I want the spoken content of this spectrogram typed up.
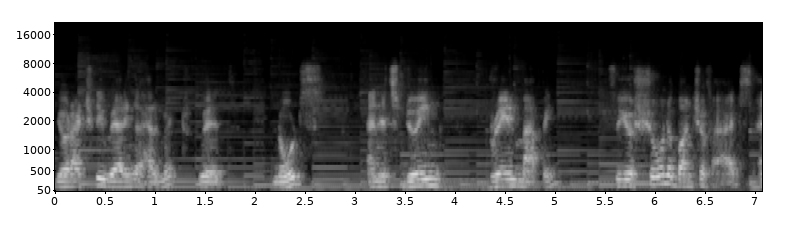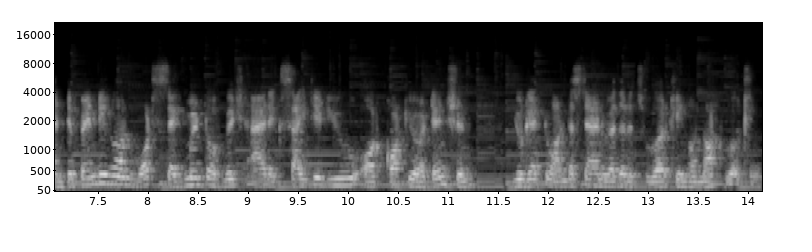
you're actually wearing a helmet with nodes and it's doing brain mapping. So you're shown a bunch of ads, and depending on what segment of which ad excited you or caught your attention, you get to understand whether it's working or not working.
